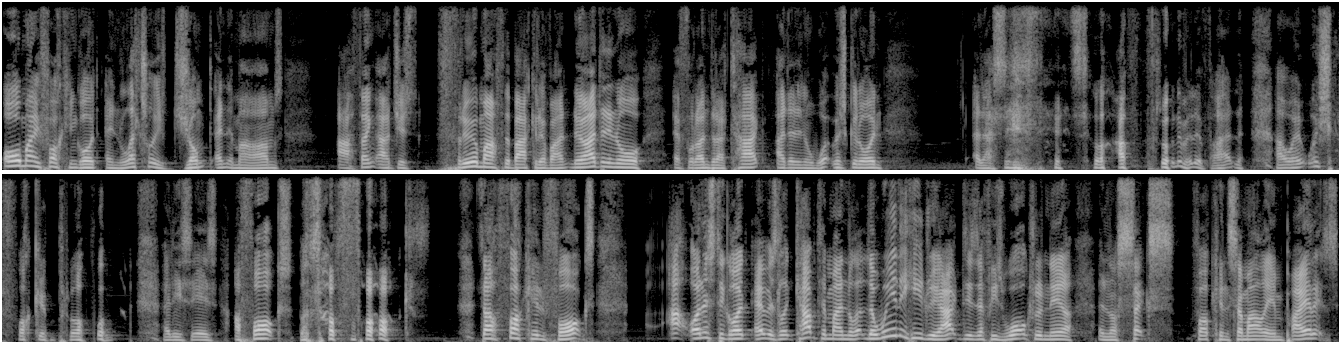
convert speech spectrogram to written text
Oh my fucking god, and literally jumped into my arms. I think I just threw him off the back of the van. Now, I didn't know if we're under attack, I didn't know what was going on. And I said, so I've thrown him in the van. I went, what's your fucking problem? And he says, a fox. There's a fox. It's a fucking fox. I, honest to God, it was like Captain Man. The, way that he reacted is if he's walked around there and there's six fucking Somalian pirates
